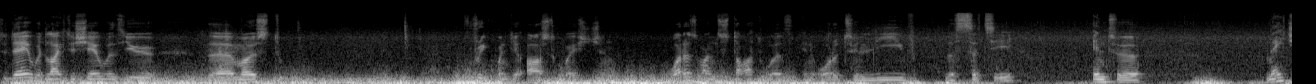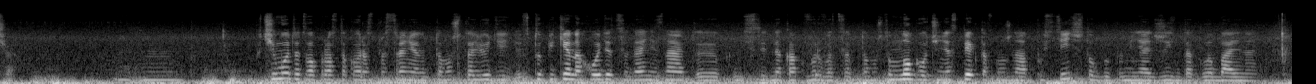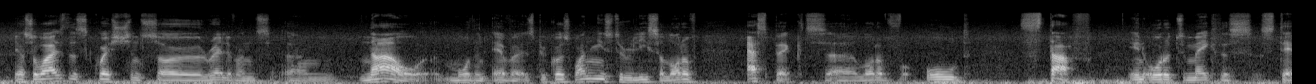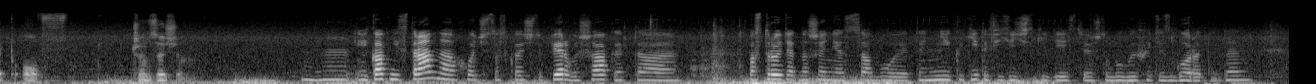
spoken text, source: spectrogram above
today we'd like to share with you the most frequently asked question. What does one start with in order to leave the city into nature? Почему этот вопрос такой распространенный? Потому что люди в тупике находятся, да, не знают э, действительно, как вырваться, потому что много очень аспектов нужно отпустить, чтобы поменять жизнь так глобально. Yeah, so why is this question so relevant um, now more than ever? Is because one needs to release a lot of aspects, uh, a lot of old stuff in order to make this step of transition. И как ни странно, хочется сказать, что первый шаг это построить отношения с собой. Это не какие-то физические действия, чтобы выехать из города, да.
